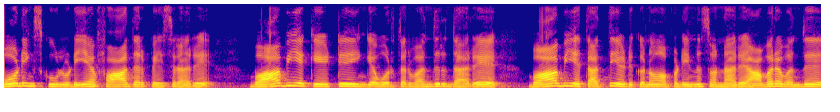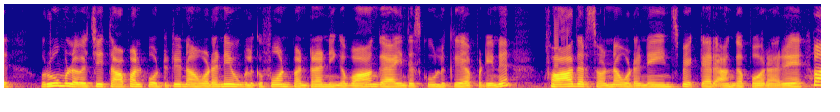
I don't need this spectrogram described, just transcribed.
போர்டிங் ஸ்கூலுடைய ஃபாதர் பேசுகிறாரு பாபியை கேட்டு இங்கே ஒருத்தர் வந்திருந்தாரு. பாபியை தத்தி எடுக்கணும் அப்படின்னு சொன்னார். அவரை வந்து ரூமில் வச்சு தாப்பால் போட்டுட்டு நான் உடனே உங்களுக்கு ஃபோன் பண்ணுறேன் நீங்கள் வாங்க இந்த ஸ்கூலுக்கு அப்படின்னு ஃபாதர் சொன்ன உடனே இன்ஸ்பெக்டர் அங்கே போகிறாரு இப்போ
